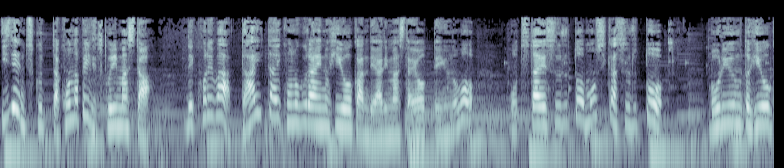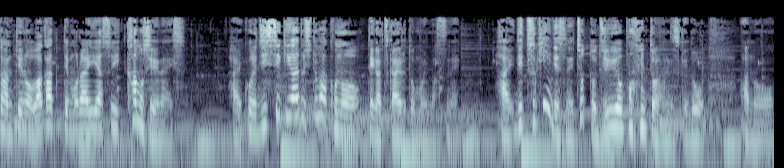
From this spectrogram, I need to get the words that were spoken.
以前作ったこんなページ作りました。で、これは大体このぐらいの費用感でやりましたよっていうのをお伝えすると、もしかすると、ボリュームと費用感っていうのを分かってもらいやすいかもしれないです。はい。これ実績がある人はこの手が使えると思いますね。はい。で、次にですね、ちょっと重要ポイントなんですけど、あの、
